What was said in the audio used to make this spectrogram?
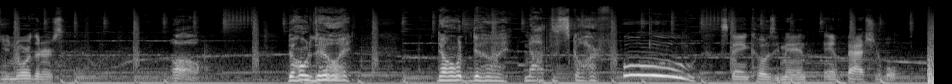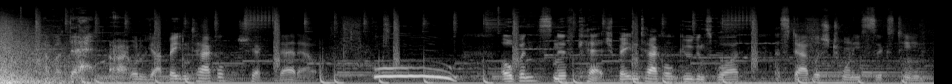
you northerners. Uh-oh. Don't do it. Don't do it. Not the scarf. Woo! Staying cozy, man, and fashionable. How about that? All right, what do we got? Bait and tackle? Check that out. Woo! Open, sniff, catch. Bait and tackle, Googan Squad, established 2016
